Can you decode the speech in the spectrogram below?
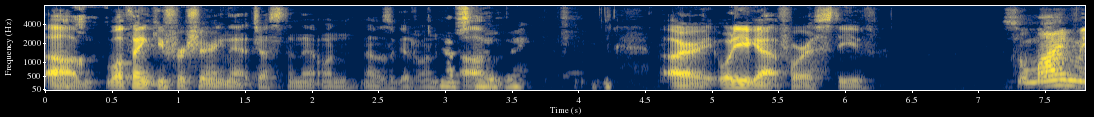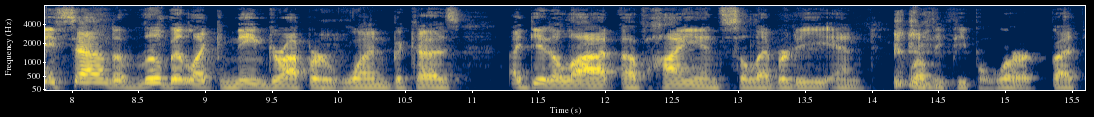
Um, well, thank you for sharing that, Justin. That one that was a good one. Um, absolutely. Um, all right. What do you got for us, Steve? So mine may sound a little bit like a name dropper one because I did a lot of high end celebrity and wealthy people work. But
